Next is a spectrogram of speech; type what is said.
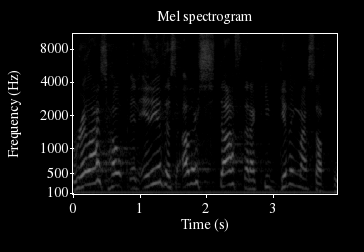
realize hope in any of this other stuff that I keep giving myself to.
